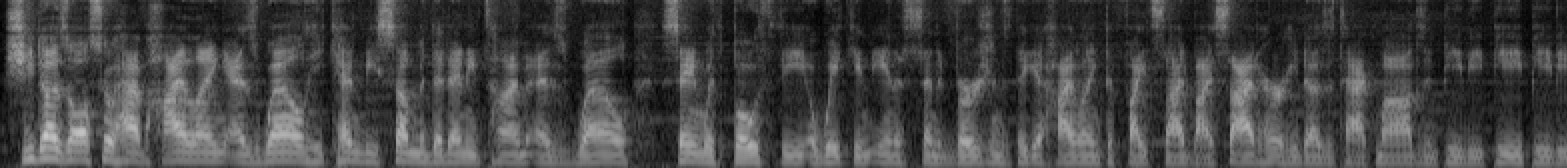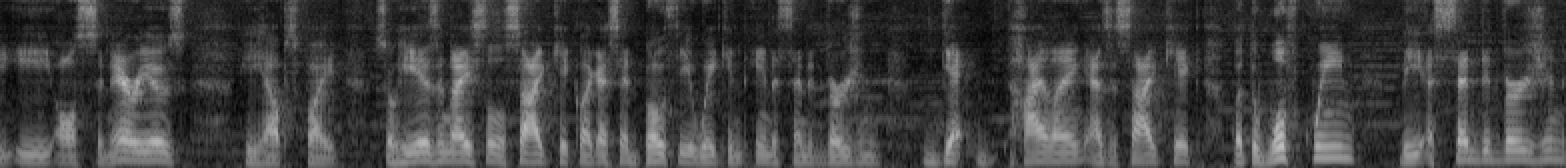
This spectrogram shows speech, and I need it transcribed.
She does also have Heilang as well. He can be summoned at any time as well. Same with both the Awakened and Ascended versions. They get Heilang to fight side by side her. He does attack mobs in PvP, PvE, all scenarios. He helps fight. So he is a nice little sidekick. Like I said, both the Awakened and Ascended version get Heilang as a sidekick. But the Wolf Queen, the Ascended version,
